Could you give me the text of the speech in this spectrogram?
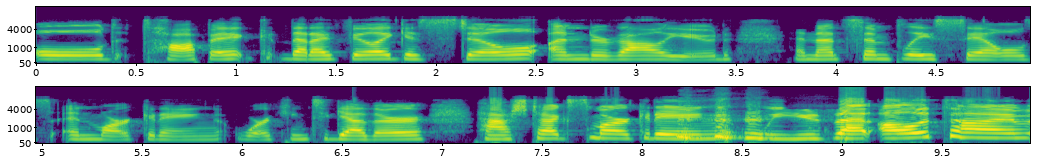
old topic that I feel like is still undervalued. And that's simply sales and marketing working together. Hashtag marketing. we use that all the time.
